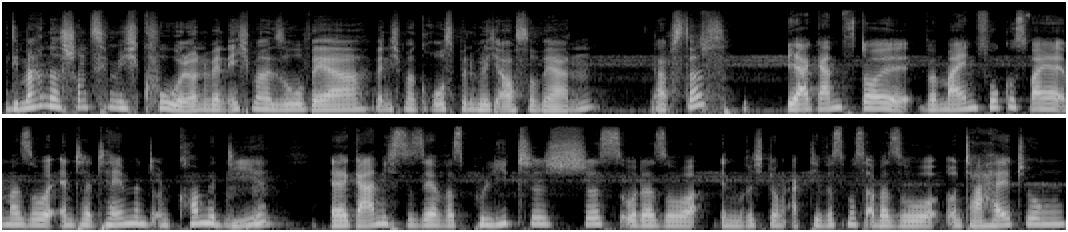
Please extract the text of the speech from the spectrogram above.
die machen das schon ziemlich cool. Und wenn ich mal so wäre, wenn ich mal groß bin, will ich auch so werden. Gab's das? Ja, ganz doll. Mein Fokus war ja immer so Entertainment und Comedy. Mhm. Äh, gar nicht so sehr was Politisches oder so in Richtung Aktivismus, aber so Unterhaltung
